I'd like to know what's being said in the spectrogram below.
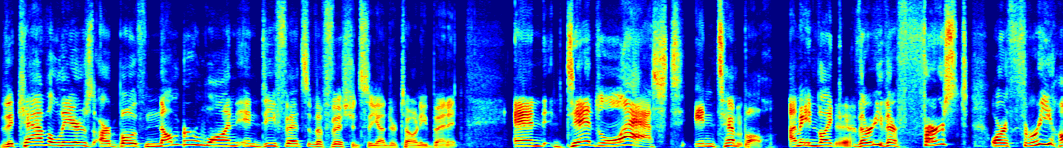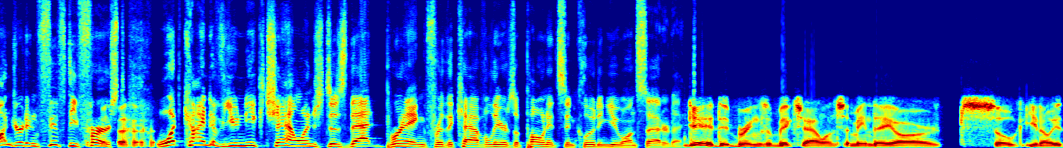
the Cavaliers are both number one in defensive efficiency under Tony Bennett and dead last in tempo. I mean, like yeah. they're either first or 351st. what kind of unique challenge does that bring for the Cavaliers' opponents, including you on Saturday? Yeah, it, it brings a big challenge. I mean, they are so you know it,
